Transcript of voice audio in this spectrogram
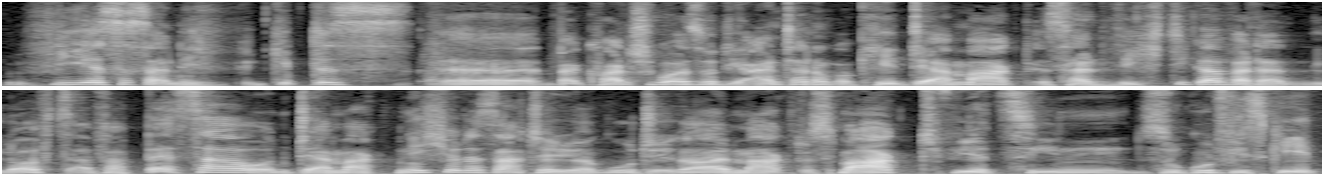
wie ist es eigentlich? Gibt es äh, bei Crunchyroll so die Einteilung, okay, der Markt ist halt wichtiger, weil dann läuft es einfach besser und der Markt nicht? Oder sagt ihr, ja gut, egal, Markt ist Markt, wir ziehen so gut wie es geht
